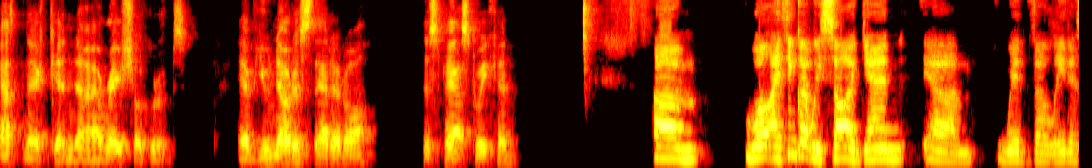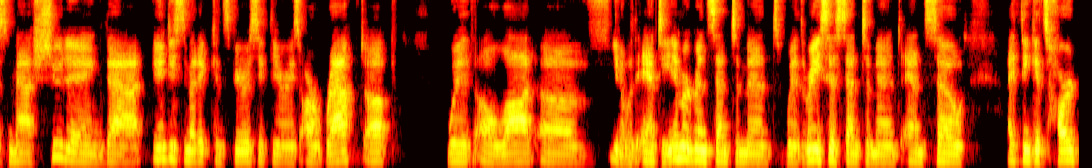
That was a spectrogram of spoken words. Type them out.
ethnic and uh, racial groups. Have you noticed that at all this past weekend? Um, well, I think what we saw again um, with the latest mass shooting that anti-Semitic conspiracy theories are wrapped up with a lot of, you know, with anti-immigrant sentiment, with racist sentiment. And so I think it's hard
